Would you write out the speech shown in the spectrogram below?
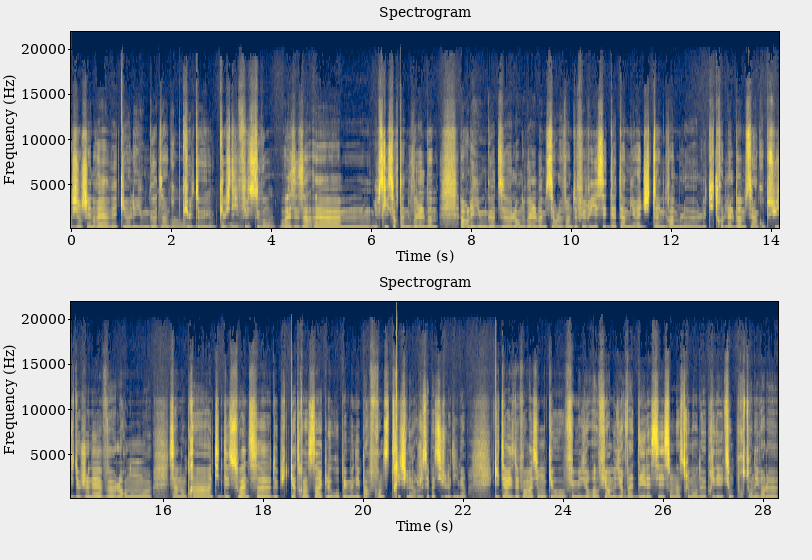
j'enchaînerai avec euh, les Young Gods, un groupe Ah, culte euh, que je diffuse souvent. ouais. C'est ça. Euh, parce qu'ils sortent un nouvel album. Alors, les Young Gods, leur nouvel album, il sort le 22 février. C'est Data Mirage Tangram, le, le titre de l'album. C'est un groupe suisse de Genève. Leur nom, c'est un emprunt à un titre des Swans. Depuis 85, le groupe est mené par Franz Trischler, je sais pas si je le dis bien, guitariste de formation qui, au fur, et mesure, au fur et à mesure, va délasser son instrument de prédilection pour se tourner vers le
